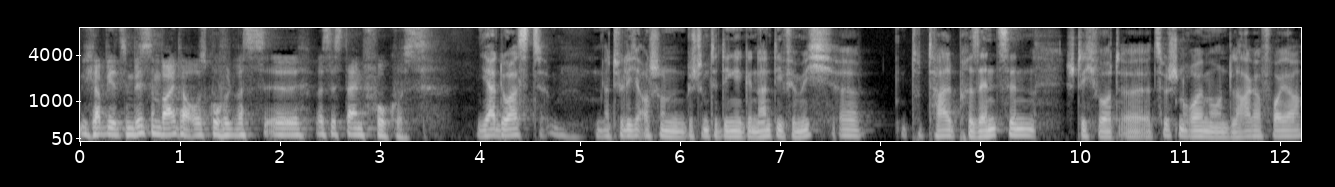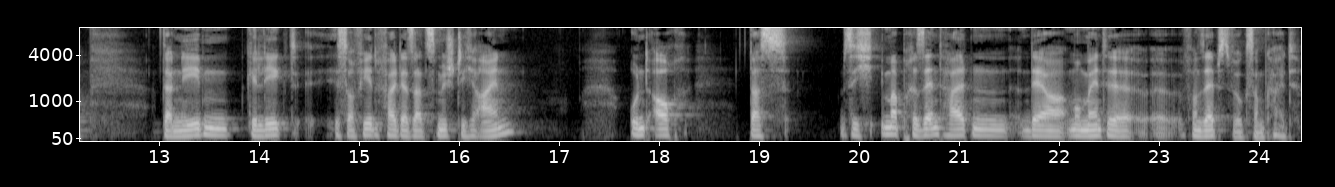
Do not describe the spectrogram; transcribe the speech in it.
ich habe jetzt ein bisschen weiter ausgeholt. Was, äh, was ist dein Fokus? Ja, du hast natürlich auch schon bestimmte Dinge genannt, die für mich äh, total präsent sind. Stichwort äh, Zwischenräume und Lagerfeuer. Daneben gelegt ist auf jeden Fall der Satz misch dich ein und auch das sich immer präsent halten der Momente von Selbstwirksamkeit.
